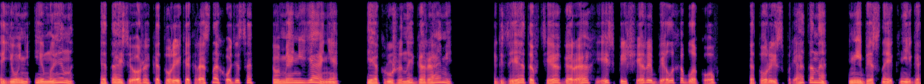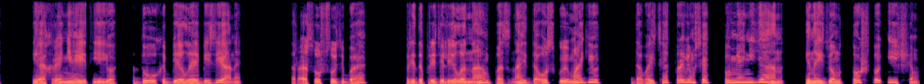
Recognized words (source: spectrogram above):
Юнь и Мын — это озера, которые как раз находятся в Мяньяне и окружены горами. Где-то в тех горах есть пещеры белых облаков, которой спрятана небесная книга, и охраняет ее дух белой обезьяны. Раз уж судьба предопределила нам познать даосскую магию, давайте отправимся в Мяньян и найдем то, что ищем.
